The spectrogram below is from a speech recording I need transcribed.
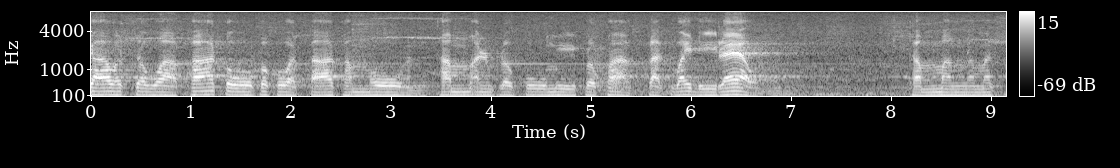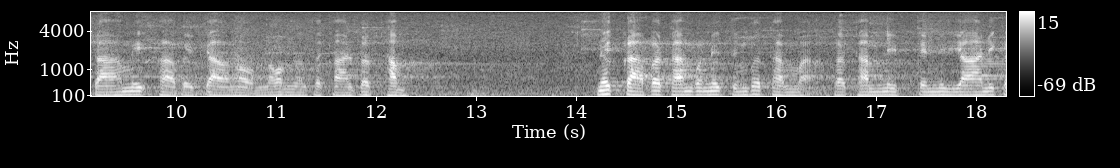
จาวสวากขาโตพระควตาธรรมโมธรรมอันพระภูมีพระภาคตรัสไว้ดีแล้วธรรมังนมัสสามิข้าพเจ้านอมน้อมนมัสการพระธรรมนึกกราบพระธรรมก็นึกถึงพระธรรมว่าพระธรรมนี่เป็นนิยานิก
